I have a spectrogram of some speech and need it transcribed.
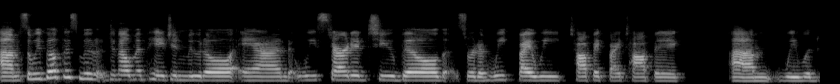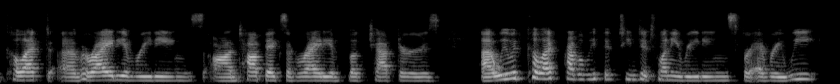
Um, so we built this Moodle development page in Moodle and we started to build sort of week by week, topic by topic. Um, we would collect a variety of readings on topics, a variety of book chapters. Uh, we would collect probably 15 to 20 readings for every week.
